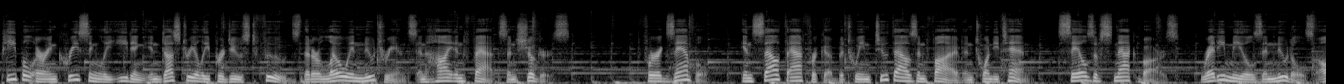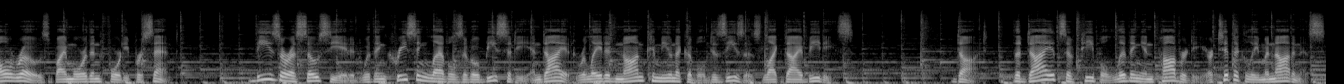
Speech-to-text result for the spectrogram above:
People are increasingly eating industrially produced foods that are low in nutrients and high in fats and sugars. For example, in South Africa between 2005 and 2010, sales of snack bars, ready meals and noodles all rose by more than 40%. These are associated with increasing levels of obesity and diet-related non-communicable diseases like diabetes. Dot. The diets of people living in poverty are typically monotonous,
